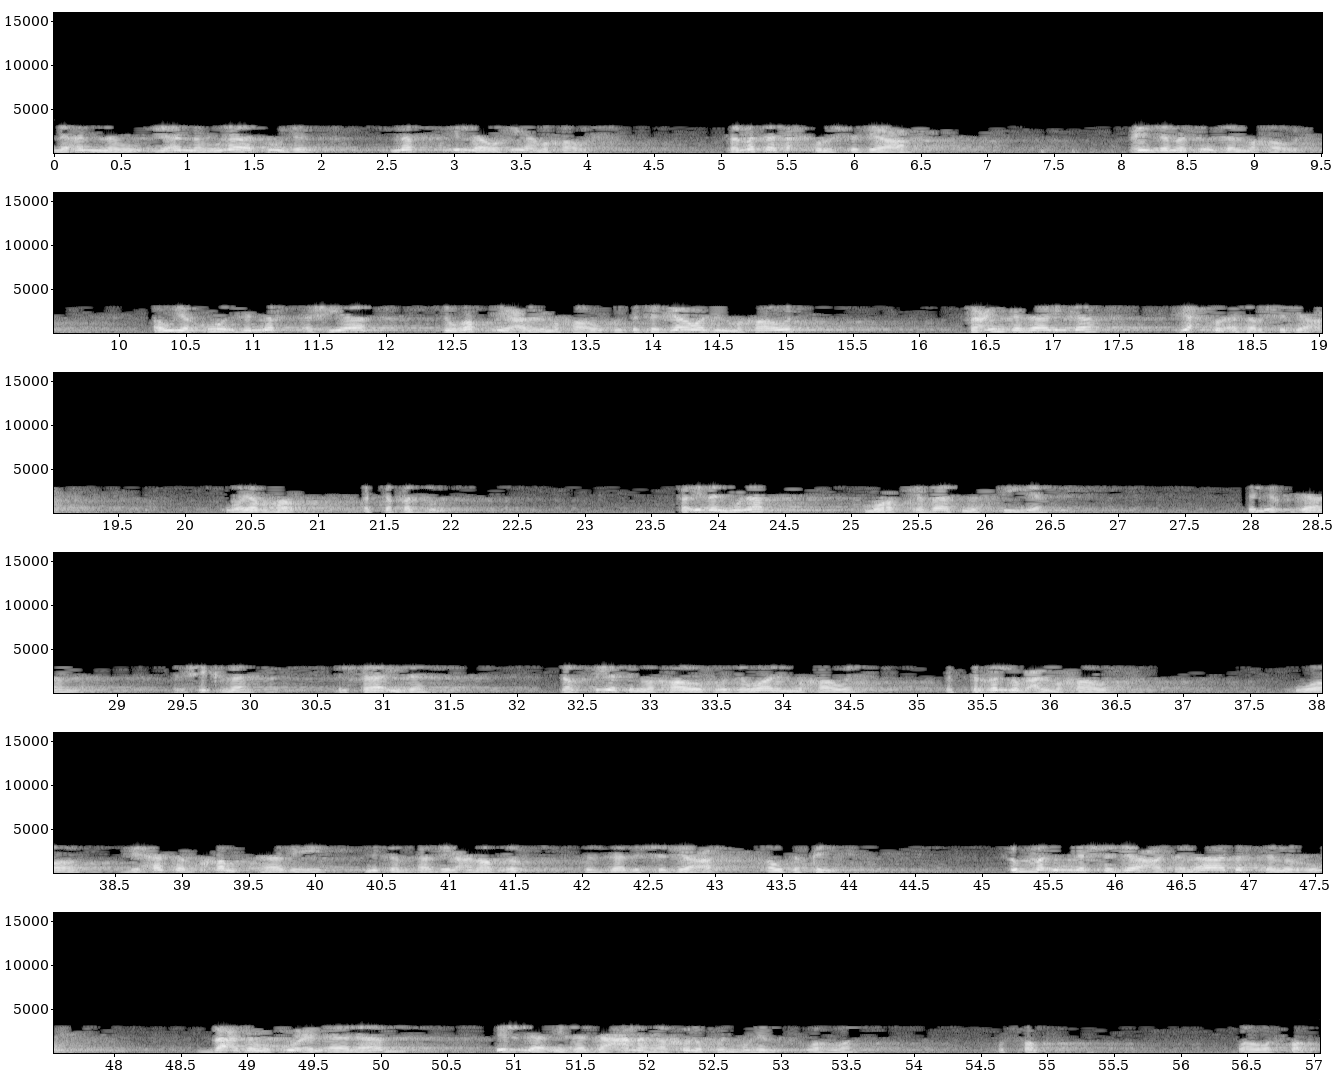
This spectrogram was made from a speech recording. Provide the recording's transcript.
لأنه لأنه لا توجد نفس إلا وفيها مخاوف. فمتى تحصل الشجاعة؟ عندما تنسى المخاوف أو يكون في النفس أشياء تغطي على المخاوف وتتجاوز المخاوف فعند ذلك يحصل أثر الشجاعة ويظهر التقدم. فإذا هناك مركبات نفسية في الإقدام الحكمة الفائدة تغطية المخاوف وزوال المخاوف التغلب على المخاوف. وبحسب خلق هذه نسب هذه العناصر تزداد الشجاعة أو تقل. ثم إن الشجاعة لا تستمر بعد وقوع الآلام إلا إذا دعمها خلق مهم وهو الصبر. وهو الصبر.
